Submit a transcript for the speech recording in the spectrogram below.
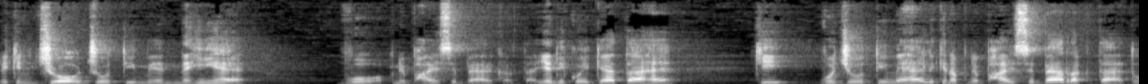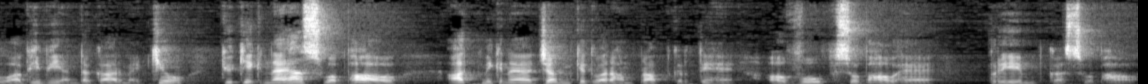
लेकिन जो ज्योति में नहीं है, वो अपने भाई से बैर करता है। यदि कोई कहता है कि वो ज्योति में है, लेकिन अपने भाई से बैर रखता है तो वो अभी भी अंधकार में क्यों? क्योंकि एक नया स्वभाव आत्मिक नया जन्म के द्वारा हम प्राप्त करते हैं, और वो स्वभाव है प्रेम का स्वभाव,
